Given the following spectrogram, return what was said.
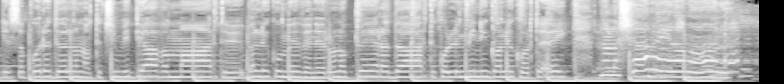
Ricordi il sapore della notte ci invidiava Marte. Belle come Venere, un'opera d'arte Con le minigonne corte, ehi, non lasciarmi la mano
